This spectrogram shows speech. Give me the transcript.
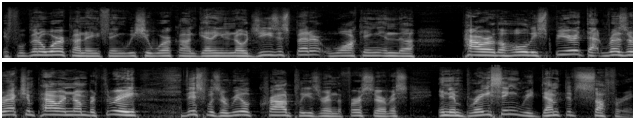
if we're going to work on anything, we should work on getting to know Jesus better, walking in the power of the Holy Spirit, that resurrection power. Number three, this was a real crowd pleaser in the first service in embracing redemptive suffering.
